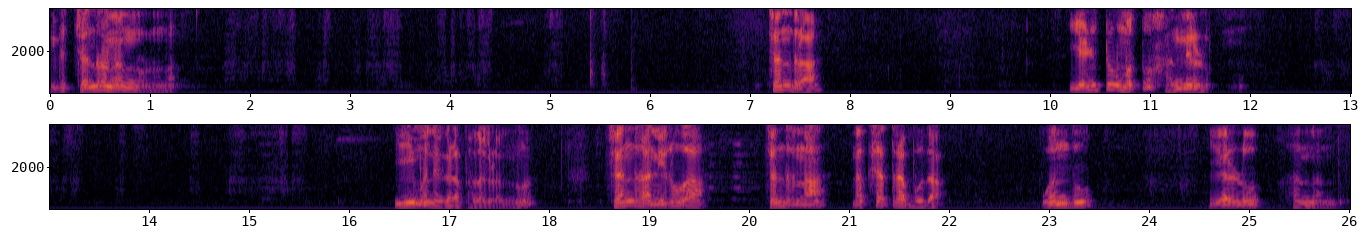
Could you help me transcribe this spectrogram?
ಈಗ ಚಂದ್ರನನ್ನು ನೋಡೋಣ. ಚಂದ್ರ ಎಂಟು ಮತ್ತು ಹನ್ನೆರಡು. ಈ ಮನೆಗಳ ಫಲಗಳನ್ನು ಚಂದ್ರನಿರುವ ಚಂದ್ರನ ನಕ್ಷತ್ರ ಬುಧ. ಒಂದು, ಎರಡು, ಹನ್ನೊಂದು.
